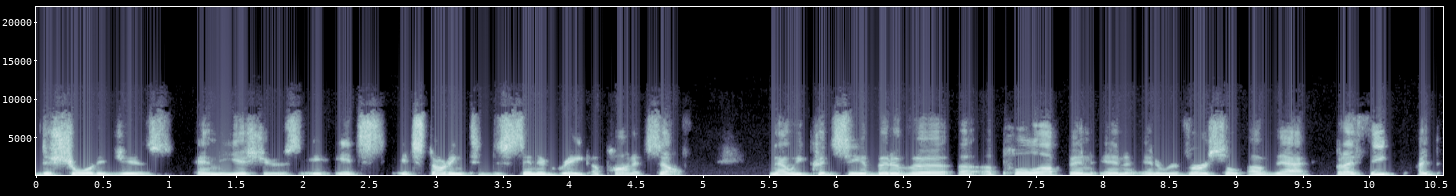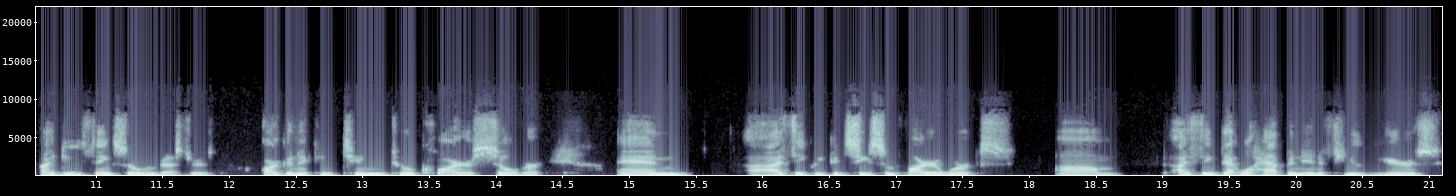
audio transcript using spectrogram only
the shortages and the issues. It, it's it's starting to disintegrate upon itself. Now we could see a bit of a, a pull up and, and, and a reversal of that, but I think I, I do think so investors are going to continue to acquire silver. And I think we could see some fireworks. Um, I think that will happen in a few years,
